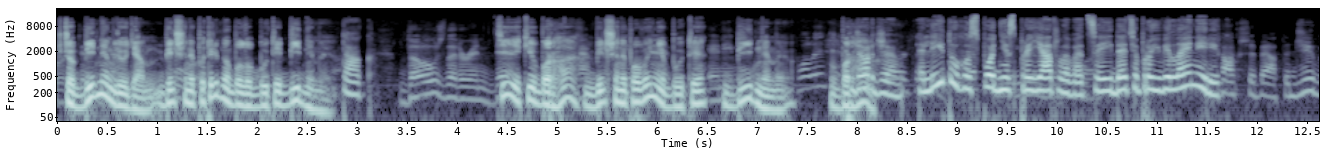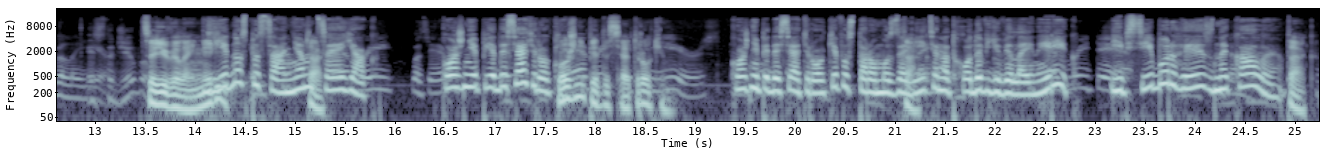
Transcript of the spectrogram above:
щоб бідним людям більше не потрібно було бути бідними. Так. Ті, які в боргах, більше не повинні бути бідними в боргах. Джордже, літо Господнє сприятливе. Це йдеться про ювілейний рік. Це ювілейний рік. Згідно з писанням, Так. це як? Кожні 50 років. Кожні 50 років. Кожні 50 років у старому завіті надходив ювілейний рік, і всі борги зникали. Так,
